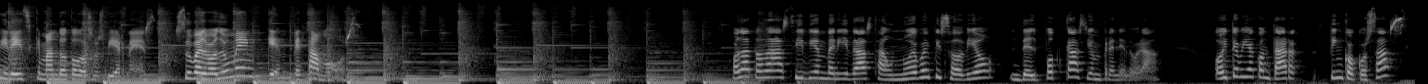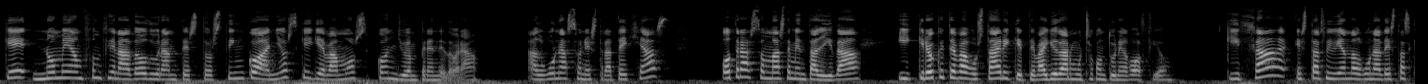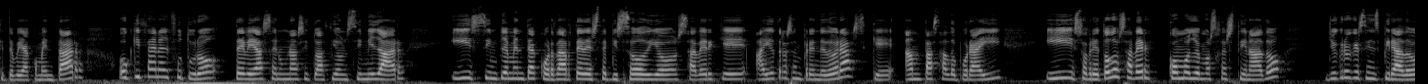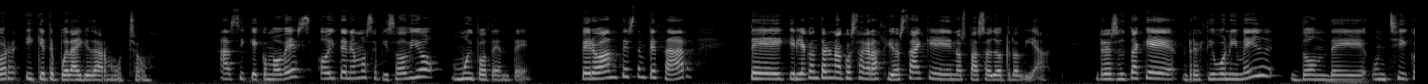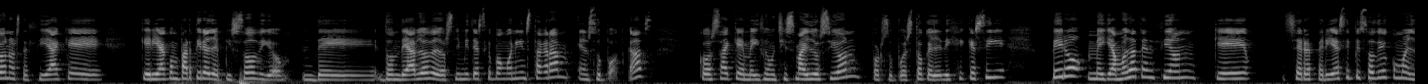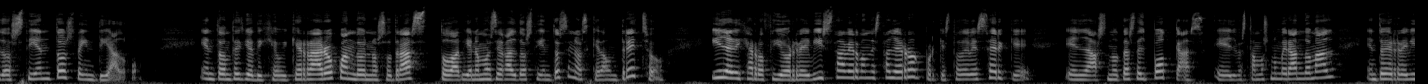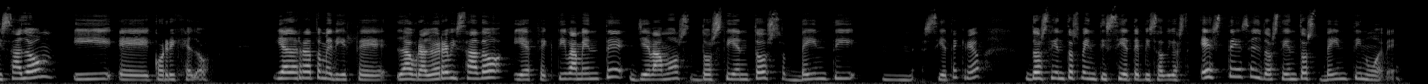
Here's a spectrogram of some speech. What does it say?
dates que mando todos los viernes. Sube el volumen que empezamos. Hola a todas y bienvenidas a un nuevo episodio del podcast Yo Emprendedora. Hoy te voy a contar cinco cosas que no me han funcionado durante estos cinco años que llevamos con Yo Emprendedora. Algunas son estrategias, otras son más de mentalidad y creo que te va a gustar y que te va a ayudar mucho con tu negocio. Quizá estás viviendo alguna de estas que te voy a comentar o quizá en el futuro te veas en una situación similar y simplemente acordarte de este episodio, saber que hay otras emprendedoras que han pasado por ahí y sobre todo saber cómo lo hemos gestionado, yo creo que es inspirador y que te puede ayudar mucho. Así que como ves, hoy tenemos episodio muy potente. Pero antes de empezar, te quería contar una cosa graciosa que nos pasó el otro día. Resulta que recibo un email donde un chico nos decía que quería compartir el episodio de donde hablo de los límites que pongo en Instagram en su podcast, cosa que me hizo muchísima ilusión, por supuesto que le dije que sí, pero me llamó la atención que se refería a ese episodio como el 220 y algo. Entonces yo dije, uy, qué raro cuando nosotras todavía no hemos llegado al 200 y nos queda un trecho. Y le dije a Rocío, revisa a ver dónde está el error, porque esto debe ser que en las notas del podcast eh, lo estamos numerando mal, entonces revísalo y eh, corrígelo. Y al rato me dice, Laura, lo he revisado y efectivamente llevamos 227, creo, 227 episodios. Este es el 229.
